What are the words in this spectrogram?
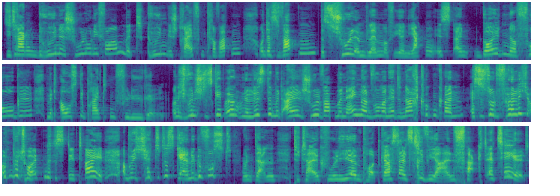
Sie tragen grüne Schuluniformen mit grün gestreiften Krawatten und das Wappen, das Schulemblem auf ihren Jacken, ist ein goldener Vogel mit ausgebreiteten Flügeln. Und ich wünschte, es gäbe irgendeine Liste mit allen Schulwappen in England, wo man hätte nachgucken können. Es ist so ein völlig unbedeutendes Detail, aber ich hätte das gerne gewusst. Und und dann total cool hier im Podcast als trivialen Fakt erzählt.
